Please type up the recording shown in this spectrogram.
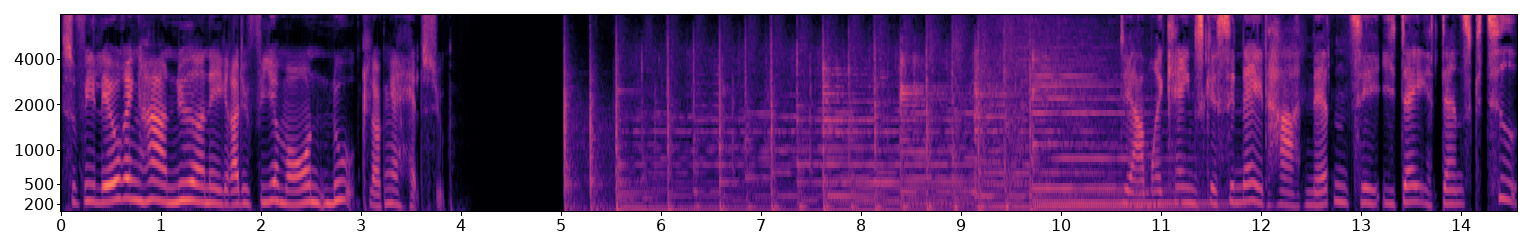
Sofie Levering har nyhederne i Radio 4 morgen. Nu klokken er halv syv. Det amerikanske senat har natten til i dag dansk tid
